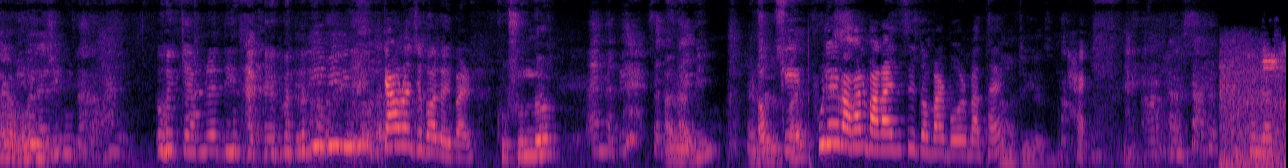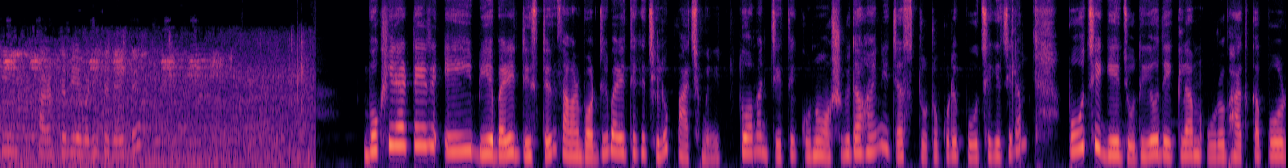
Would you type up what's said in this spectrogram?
ভালো হয়েছে। কেমন আছে বলো এবার? খুব সুন্দর। I am happy and okay satisfied ফুলের বাগান বানাই দিচ্ছি তোমার বউর মাথায়। হ্যাঁ ঠিক আছে। হ্যাঁ। এখন যাচ্ছি আরেকটা বিয়ে বাড়ি সাজাইতে? বক্সিরহাটের এই বিয়ে বাড়ির ডিস্টেন্স আমার বড়দির বাড়ি থেকে ছিল পাঁচ মিনিট। তো আমার যেতে কোনো অসুবিধা হয়নি জাস্ট টোটো করে পৌঁছে গেছিলাম। পৌঁছে গিয়ে যদিও দেখলাম ওরও ভাত কাপড়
